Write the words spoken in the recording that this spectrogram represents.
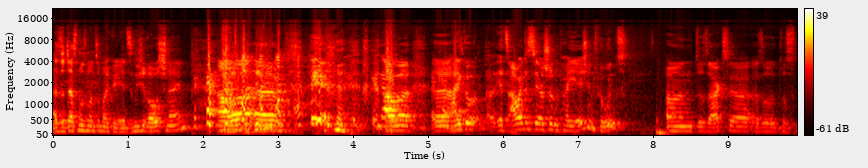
also das muss man zum Beispiel jetzt nicht rausschneiden. Aber, ähm, Genau. aber äh, Heiko, jetzt arbeitest du ja schon ein paar Jährchen für uns. Und du sagst ja, also das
